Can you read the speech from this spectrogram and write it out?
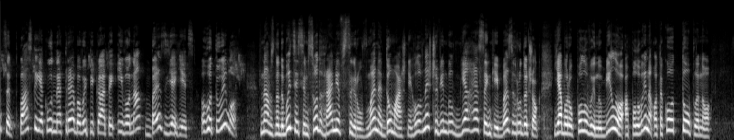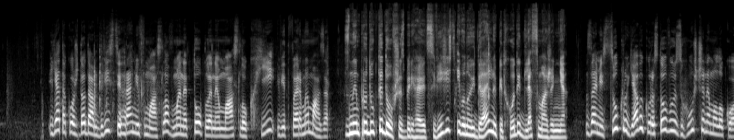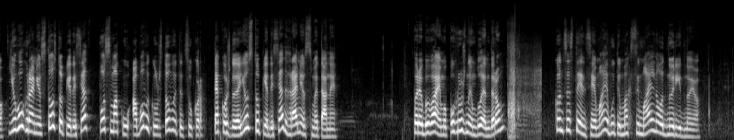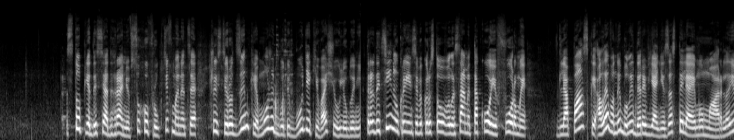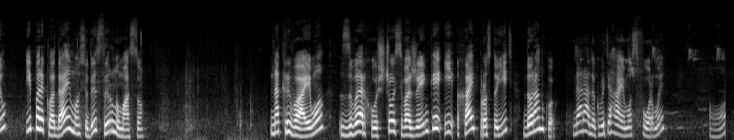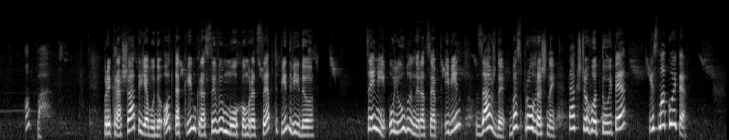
рецепт паски, яку не треба випікати, і вона без яєць. Готуємо. Нам знадобиться 700 грамів сиру. В мене домашній. Головне, щоб він був м'ягесенький, без грудочок. Я беру половину білого, а половину отакого топленого. Я також додам 200 грамів масла. В мене топлене масло кхі від ферми Мазер. З ним продукти довше зберігають свіжість і воно ідеально підходить для смаження. Замість цукру я використовую згущене молоко. Його грамів 100-150 по смаку або використовуйте цукор. Також додаю 150 грамів сметани. Перебиваємо погружним блендером. Консистенція має бути максимально однорідною. 150 грамів сухофруктів. У мене це чисті родзинки, можуть бути будь-які ваші улюблені. Традиційно українці використовували саме такої форми для паски, але вони були дерев'яні. Застеляємо марлею і перекладаємо сюди сирну масу. Накриваємо зверху щось важеньке і хай простоїть до ранку. На ранок витягаємо з форми. О, опа. Прикрашати я буду от красивим мохом. Рецепт під відео. Це мій улюблений рецепт, і він завжди безпрограшний. Так що готуйте і смакуйте!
